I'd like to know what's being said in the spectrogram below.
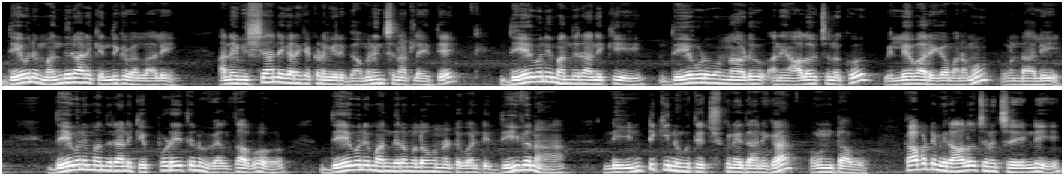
దేవుని మందిరానికి ఎందుకు వెళ్ళాలి? అనే విషయాన్ని కనుక ఇక్కడ మీరు గమనించినట్లయితే దేవుని మందిరానికి దేవుడు ఉన్నాడు అనే ఆలోచనకు వెళ్ళేవారిగా మనము ఉండాలి. దేవుని మందిరానికి ఎప్పుడైతే నువ్వు వెళ్తావో దేవుని మందిరంలో ఉన్నటువంటి దీవెన నీ ఇంటికి నువ్వు తెచ్చుకునేదానిగా ఉంటావు. కాబట్టి మీరు ఆలోచన చేయండి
